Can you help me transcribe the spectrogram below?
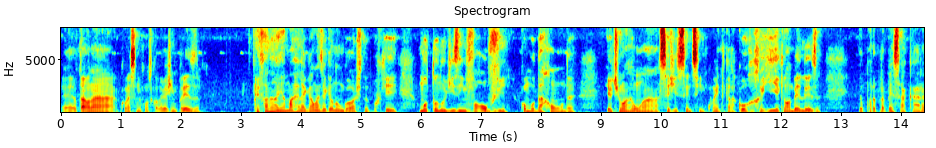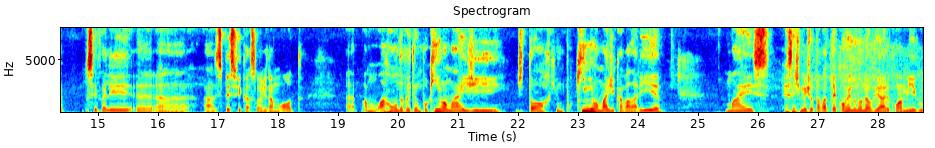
É, eu tava na, conversando com os colegas de empresa. Ele fala, ah, Yamaha é legal, mas é que eu não gosto, porque o motor não desenvolve como o da Honda. Eu tinha uma, uma CG 150 que ela corria, que é uma beleza. Eu paro pra pensar, cara, você vai ler é, a, as especificações da moto, é, a, a, Honda vai ter um pouquinho a mais de, de torque, um pouquinho a mais de cavalaria, mas recentemente eu estava até correndo no anel viário com um amigo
